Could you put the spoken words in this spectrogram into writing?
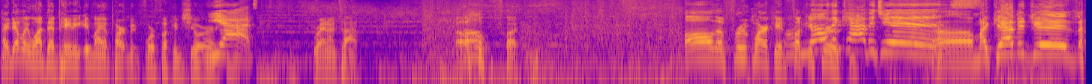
I definitely want that painting in my apartment for fucking sure. Yes. Right on top. Oh, oh fuck. All the fruit market. Oh, fuck no, your fruit. the cabbages. Oh, my cabbages!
